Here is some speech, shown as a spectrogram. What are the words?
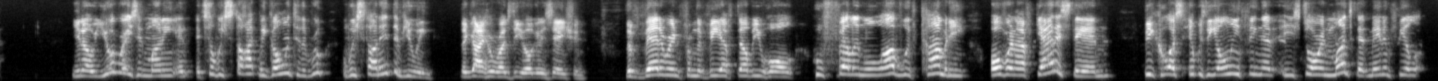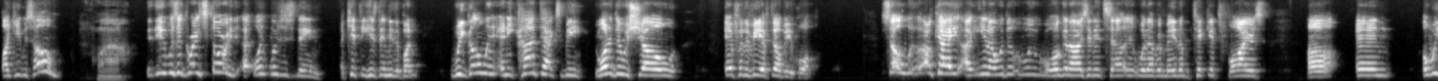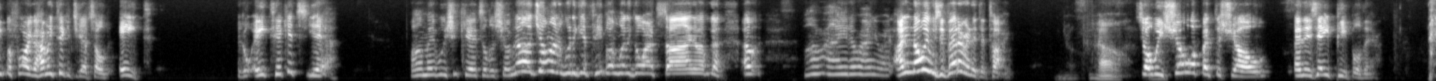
You know, you're raising money, and, and so we start. We go into the room and we start interviewing the guy who runs the organization, the veteran from the VFW hall who fell in love with comedy over in Afghanistan." Because it was the only thing that he saw in months that made him feel like he was home. Wow. It, was a great story. Uh, what, was his name? I can't think his name either. But we go in and he contacts me. You want to do a show eh, for the VFW hall? So okay, uh, you know we, organized it, sell whatever, made them tickets, flyers, uh, and a week before I go, how many tickets you got sold? Eight. I go eight tickets? Yeah. Well, maybe we should cancel the show. No, John, I'm going to get people. I'm going to go outside. I'm going. I'm, all right, all right, all right. I didn't know he was a veteran at the time. Oh. So we show up at the show, and there's eight people there.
